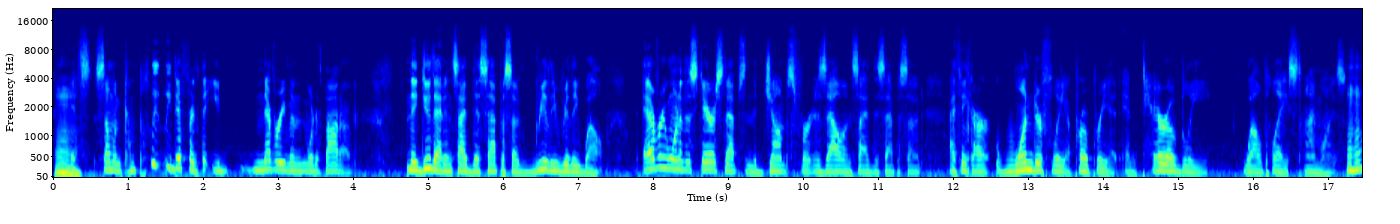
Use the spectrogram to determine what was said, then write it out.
Hmm. It's someone completely different that you never even would have thought of. And they do that inside this episode really, really well. Every one of the stair steps and the jumps for Izel inside this episode, I think, are wonderfully appropriate and terribly well placed time wise. Mm-hmm.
